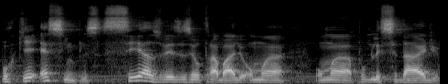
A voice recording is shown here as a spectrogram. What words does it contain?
Porque é simples, se às vezes eu trabalho uma, uma publicidade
